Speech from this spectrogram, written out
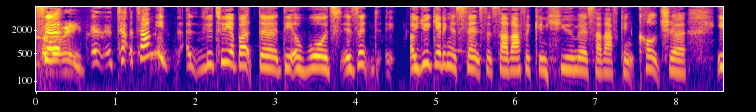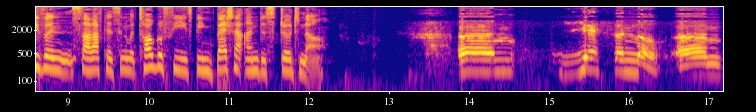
So, I mean? uh, t- tell me, uh, Lutuli, about the, the awards. Is it? Are you getting a sense that South African humor, South African culture, even South African cinematography is being better understood now? Um, yes and no. Um,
